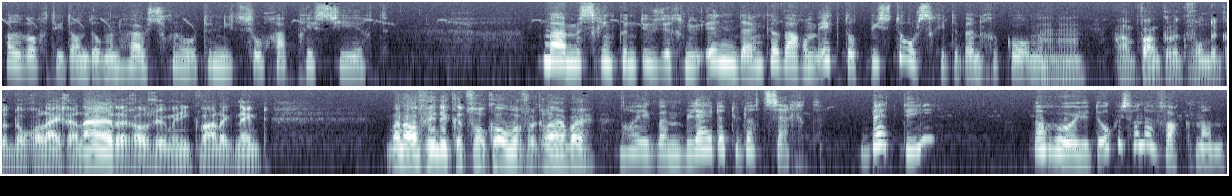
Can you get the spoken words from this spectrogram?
Al wordt hij dan door mijn huisgenoten niet zo geapprecieerd. Maar misschien kunt u zich nu indenken waarom ik tot pistoolschieten ben gekomen. Mhm. Aanvankelijk vond ik het nogal eigenaardig als u me niet kwalijk neemt. Maar nou vind ik het volkomen verklaarbaar. Nou, ik ben blij dat u dat zegt. Betty, dan hoor je het ook eens van een vakman.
